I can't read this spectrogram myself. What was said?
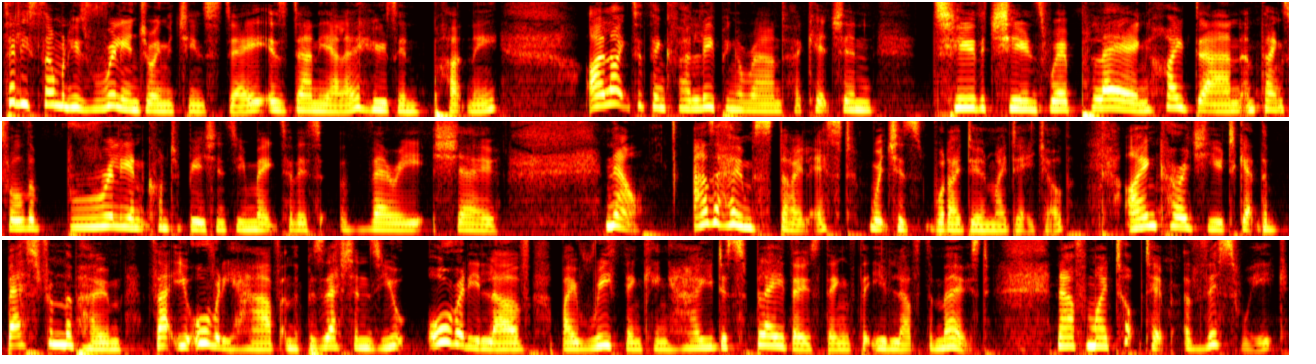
tell you someone who's really enjoying the tunes today is Daniela, who's in Putney. I like to think of her leaping around her kitchen, to the tunes we're playing. Hi, Dan, and thanks for all the brilliant contributions you make to this very show. Now, as a home stylist, which is what I do in my day job, I encourage you to get the best from the home that you already have and the possessions you already love by rethinking how you display those things that you love the most. Now, for my top tip of this week,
